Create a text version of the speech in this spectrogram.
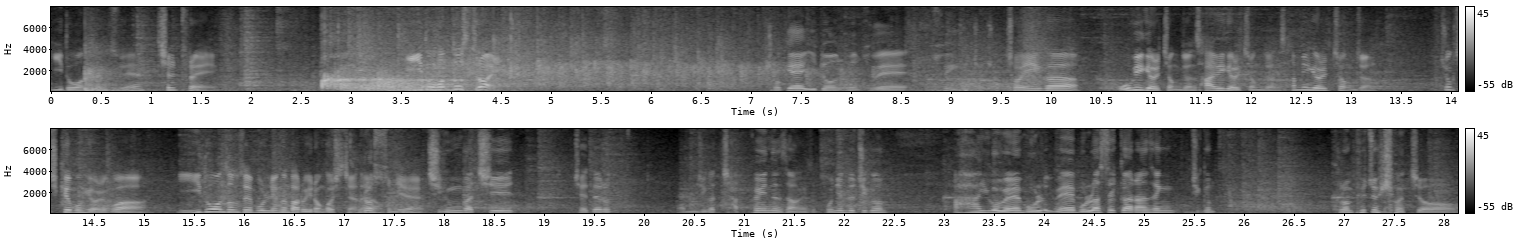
이도원 선수의 7프레임 이도원도 스트라이크 저게 이도원 선수의 스윙이죠. 저게. 저희가 5위 결정전, 4위 결정전, 3위 결정전 쭉 지켜본 결과 이 이도원 선수의 볼링은 바로 이런 것이잖아요. 그렇습니다. 예. 지금 같이 제대로 엄지가 잡혀 있는 상황에서 본인도 지금 아 이거 왜, 몰, 왜 몰랐을까라는 생 지금 그런 표정이었죠.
